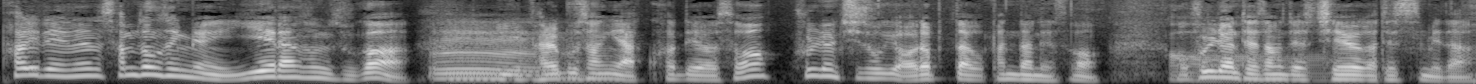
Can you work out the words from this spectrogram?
8일에는 삼성생명의 이해란 선수가 음. 이 발부상이 악화되어서 훈련 지속이 어렵다고 판단해서 어, 어. 훈련 대상자에서 제외가 됐습니다.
